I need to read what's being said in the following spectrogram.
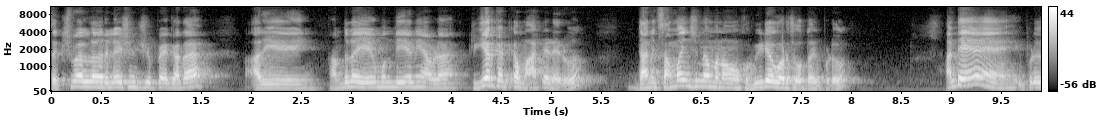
సెక్షువల్ రిలేషన్షిప్పే కదా. అది అందులో ఏముంది అని ఆవిడ క్లియర్ కట్గా మాట్లాడారు. దానికి సంబంధించిన మనం ఒక వీడియో కూడా చూద్దాం ఇప్పుడు. అంటే ఇప్పుడు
